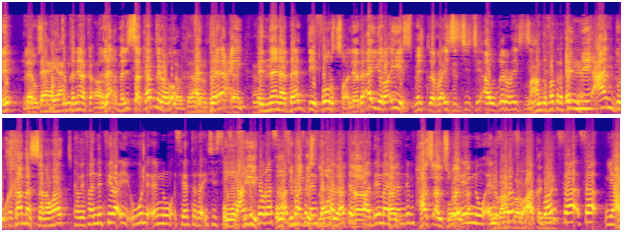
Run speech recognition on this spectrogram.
إيه؟ لو سمحت يعني؟ خلينا ك... آه، لا. ما لسه اكمل أهو الداعي الداعي. إن أنا بدي فرصة لأي رئيس مش للرئيس السيسي أو غير الرئيس السيسي ما عنده فترة تانية. ان عنده خمس سنوات طب يا فندم في رأي يقول إنه سيادة الرئيس السيسي عنده فرص أكبر في الانتخابات القادمة يا طيب، فندم هسأل سؤال. وانه إنه عنده فرصه أكبر. ف, ف يعني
